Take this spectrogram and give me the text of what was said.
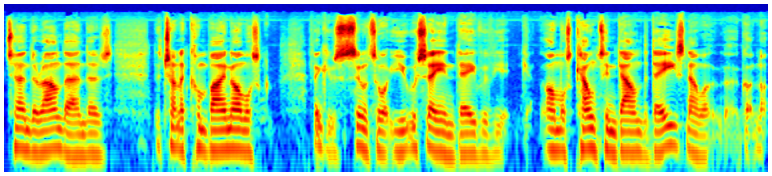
turned around there, and there's they're trying to combine almost. I think it was similar to what you were saying, Dave, with you almost counting down the days now. Got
